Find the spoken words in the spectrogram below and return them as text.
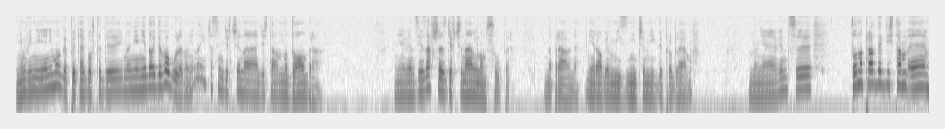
nie mówię, nie, ja nie mogę pytać, bo wtedy, no nie, nie dojdę w ogóle, no nie. No i czasem dziewczyna gdzieś tam, no dobra, nie, więc ja zawsze z dziewczynami mam super. Naprawdę. Nie robią mi z niczym nigdy problemów. No nie, więc y, to naprawdę gdzieś tam y,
